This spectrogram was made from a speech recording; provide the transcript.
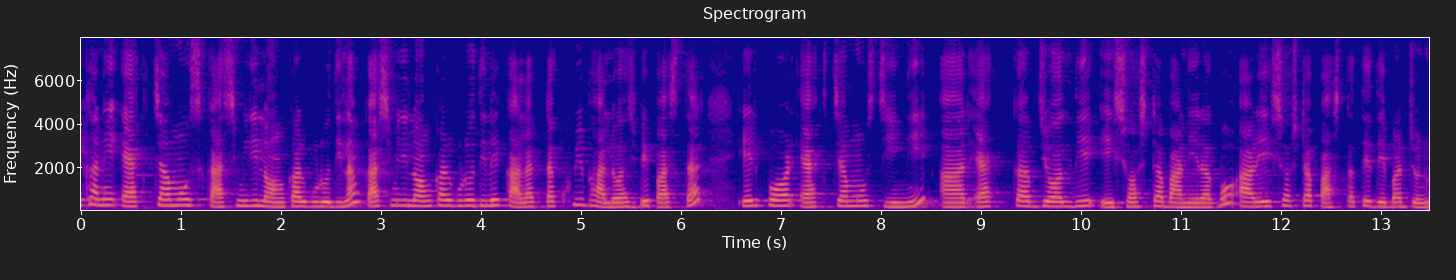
এখানে এক চামচ কাশ্মীরি লঙ্কার গুঁড়ো দিলাম। কাশ্মীরি লঙ্কার গুঁড়ো দিলে কালারটা খুবই ভালো আসবে পাস্তার। এরপর এক চামচ চিনি আর এক কাপ জল দিয়ে এই সসটা বানিয়ে রাখব। আর এই সসটা পাস্তাতে দেবার জন্য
